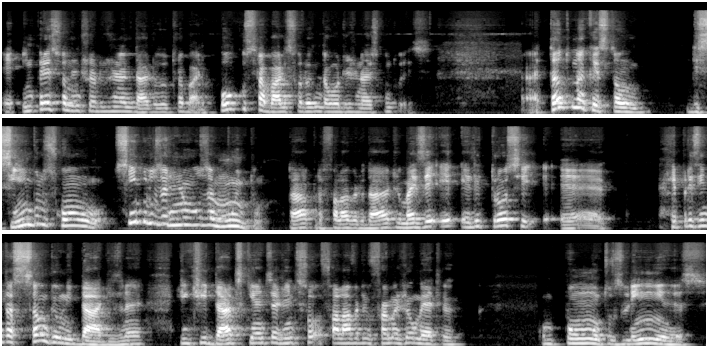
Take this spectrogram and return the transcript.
É impressionante a originalidade do trabalho. Poucos trabalhos foram tão originais quanto esse. É, tanto na questão de símbolos, como símbolos ele não usa muito, tá? Para falar a verdade, mas ele, ele trouxe é, representação de unidades, né? De entidades que antes a gente só falava de forma geométrica, com pontos, linhas,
